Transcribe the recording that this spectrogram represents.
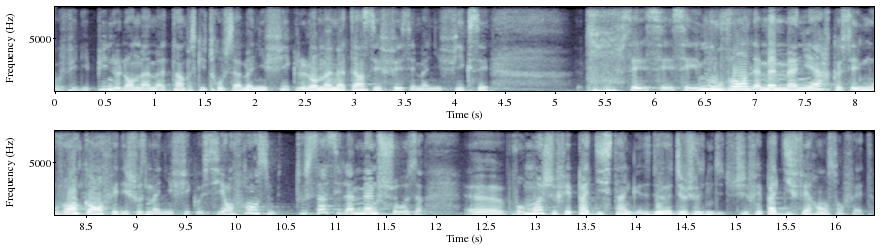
aux Philippines le lendemain matin parce qu'il trouve ça magnifique. Le lendemain matin, c'est fait, c'est magnifique, c'est émouvant de la même manière que c'est émouvant quand on fait des choses magnifiques aussi en France. Tout ça, c'est la même chose. pour moi, je fais pas de, je fais pas de différence en fait.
